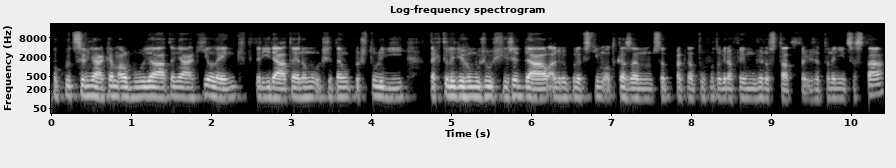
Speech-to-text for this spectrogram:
pokud si v nějakém albu uděláte nějaký link, který dáte jenom určitému počtu lidí, tak ty lidi ho můžou šířit dál a kdokoliv s tím odkazem se pak na tu fotografii může dostat, takže to není cesta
